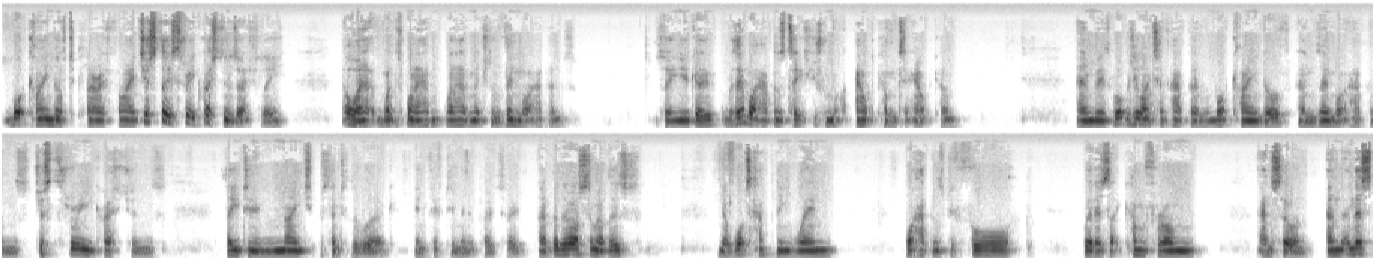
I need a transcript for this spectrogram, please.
What kind of to clarify? Just those three questions, actually. Oh, I, one I haven't one I haven't mentioned. Then what happens? So you go. Well, then what happens takes you from outcome to outcome. And with what would you like to have happen? What kind of? And then what happens? Just three questions. They do ninety percent of the work in fifteen minute FOTO. Uh, but there are some others. You know, what's happening when? What happens before? Where does that come from? And so on. And, and there's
